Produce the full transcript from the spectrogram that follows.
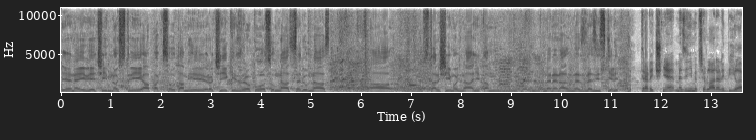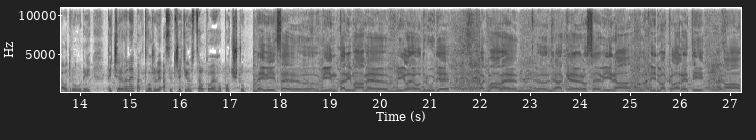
je největší množství a pak jsou tam i ročníky z roku 18, 17 a starší možná ani tam ne, ne, ne, nezjistili. Tradičně mezi nimi převládaly bílé odrůdy, ty červené pak tvořily asi třetinu z celkového počtu. Nejvíce eh, vín tady máme v bílé odrůdě, pak máme mm, eh, nějaké rosé vína, i dva klarety a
